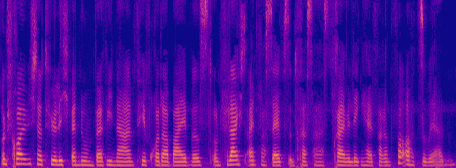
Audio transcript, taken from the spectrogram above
und freue mich natürlich, wenn du im Webinar im Februar dabei bist und vielleicht einfach selbst Interesse hast, Freiwilligenhelferin vor Ort zu werden.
